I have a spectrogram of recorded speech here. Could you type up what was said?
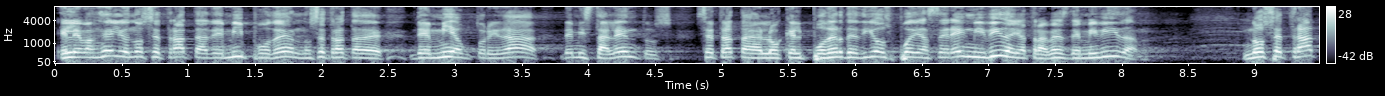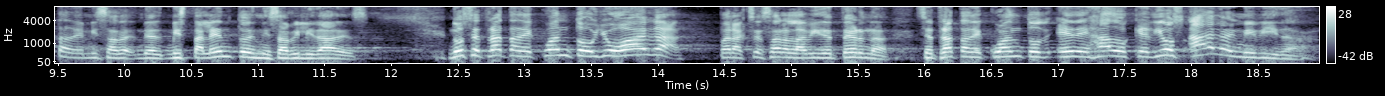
El evangelio no se trata de mi poder, no se trata de, de mi autoridad, de mis talentos. Se trata de lo que el poder de Dios puede hacer en mi vida y a través de mi vida. No se trata de mis, de mis talentos, de mis habilidades. No se trata de cuánto yo haga para accesar a la vida eterna. Se trata de cuánto he dejado que Dios haga en mi vida.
